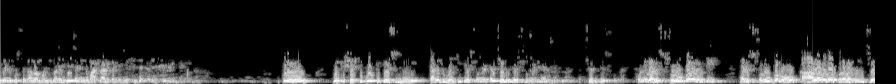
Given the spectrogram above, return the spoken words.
రెండు పుస్తకాలు మంచి పని చేశాను ఇంకా మాట్లాడకండి ఇప్పుడు మీకు షష్టిపూర్తి పూర్తి తనకి మంచి చేసుకున్నట్టే చెడు చేసుకున్నట్టే చెడు చేసుకున్నాడు. కొన్ని వాడి స్వరూపం ఏమిటి? వాడి స్వరూపము కాలంలో ప్రవహించే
